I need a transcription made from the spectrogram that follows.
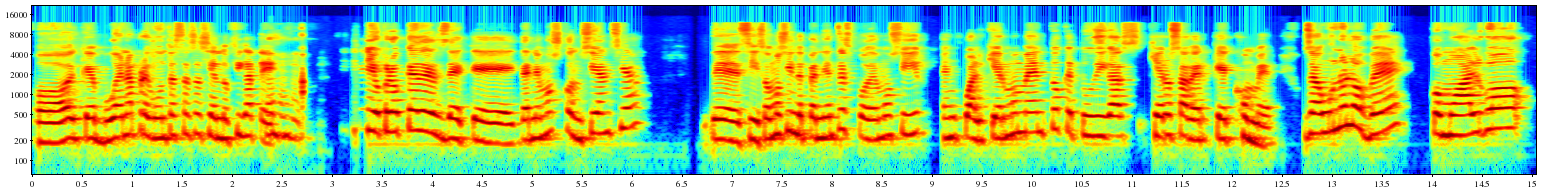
¡Ay, qué buena pregunta estás haciendo! Fíjate, yo creo que desde que tenemos conciencia, de si somos independientes, podemos ir en cualquier momento que tú digas, quiero saber qué comer. O sea, uno lo ve como algo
